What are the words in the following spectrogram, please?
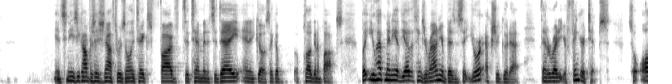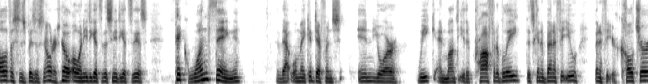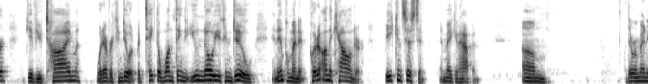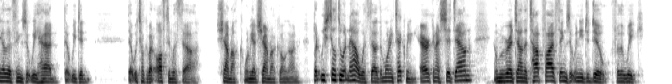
it's an easy conversation afterwards. It only takes five to ten minutes a day and it goes like a, a plug in a box. But you have many of the other things around your business that you're extra good at that are right at your fingertips. So all of us as business owners know, oh, I need to get to this, I need to get to this. Pick one thing that will make a difference in your week and month, either profitably, that's going to benefit you, benefit your culture, give you time, whatever can do it. But take the one thing that you know you can do and implement it, put it on the calendar, be consistent, and make it happen. Um, there were many other things that we had that we did that we talk about often with uh, Shamrock when we had Shamrock going on, but we still do it now with uh, the morning tech meeting. Eric and I sit down and we write down the top five things that we need to do for the week.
